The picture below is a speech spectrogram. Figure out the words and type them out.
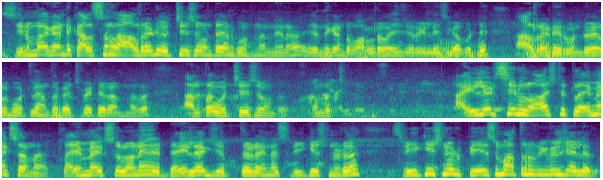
సినిమా కంటే కలెక్షన్లు ఆల్రెడీ వచ్చేసి ఉంటాయి అనుకుంటున్నాను నేను. ఎందుకంటే వరల్డ్ వైజ్ రిలీజ్ కాబట్టి ఆల్రెడీ రెండు వేల కోట్లు ఎంతో ఖర్చు పెట్టారు అంటున్నారు. అంతా వచ్చేసి ఉంటుంది. ఉండొచ్చు. హైలైట్ సీన్ లాస్ట్ క్లైమాక్స్ అన్న. క్లైమాక్స్లోనే డైలాగ్ చెప్తాడు శ్రీకృష్ణుడు. శ్రీకృష్ణుడు పేస్ మాత్రం రివీల్ చేయలేదు.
